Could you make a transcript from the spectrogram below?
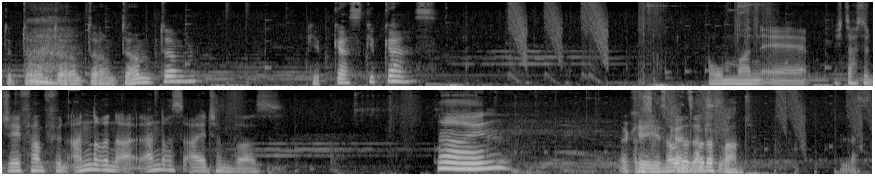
Dum, dum, dum, dum, dum, dum. Gib Gas, gib Gas. Oh Mann, ey. Ich dachte, Jay farmt für ein anderen, anderes Item was. Nein. Okay, jetzt genau kein farmt. Lass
